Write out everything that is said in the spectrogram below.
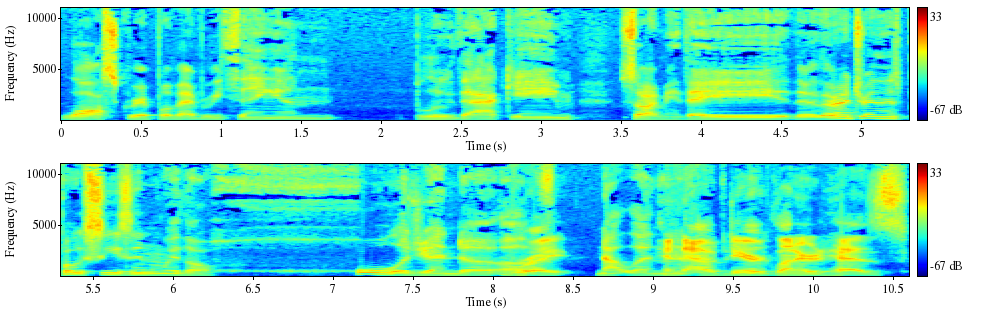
lost grip of everything and blew that game. So, I mean, they, they're, they're entering this postseason with a whole agenda of right. not letting And now Derek again. Leonard has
